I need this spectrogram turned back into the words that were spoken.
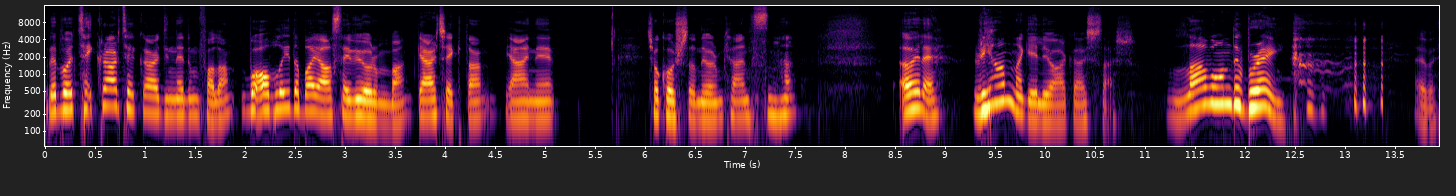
Ve böyle tekrar tekrar dinledim falan. Bu ablayı da bayağı seviyorum ben gerçekten. Yani çok hoşlanıyorum kendisinden. Öyle. Rihanna geliyor arkadaşlar. Love on the Brain. evet.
